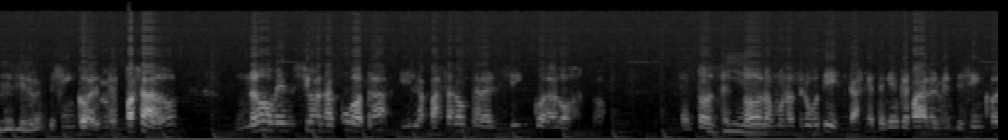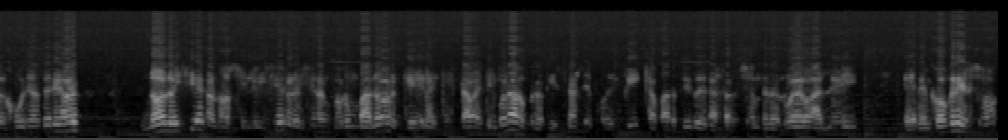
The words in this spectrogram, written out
es decir, el 25 del mes pasado, no venció la cuota y la pasaron para el 5 de agosto. Entonces, Bien. todos los monotributistas que tenían que pagar el 25 de junio anterior no lo hicieron, o si lo hicieron, lo hicieron con un valor que era el que estaba estipulado, pero quizás se modifique a partir de la sanción de la nueva ley en el Congreso,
